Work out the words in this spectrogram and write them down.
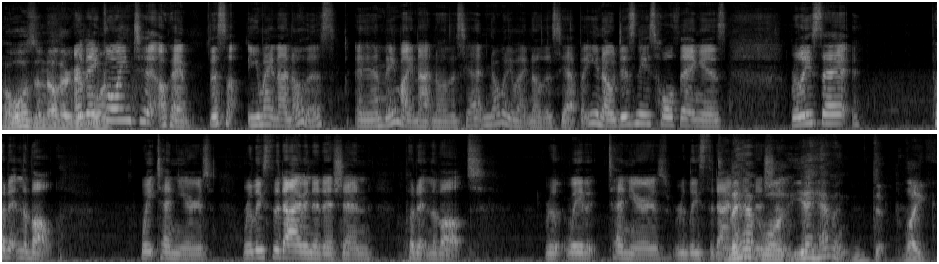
oh, what was another good Are they one? going to? Okay, this you might not know this, and they might not know this yet. and Nobody might know this yet, but you know, Disney's whole thing is release it, put it in the vault, wait ten years, release the Diamond Edition, put it in the vault, Re- wait ten years, release the Diamond they have Edition. well, they haven't like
